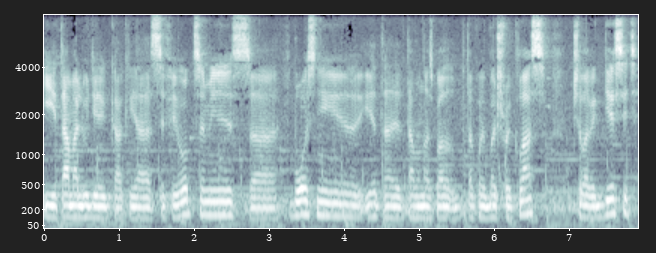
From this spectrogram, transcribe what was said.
и там люди, как я, с эфиопцами, с э, Боснии, и это, там у нас был такой большой класс, человек 10,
